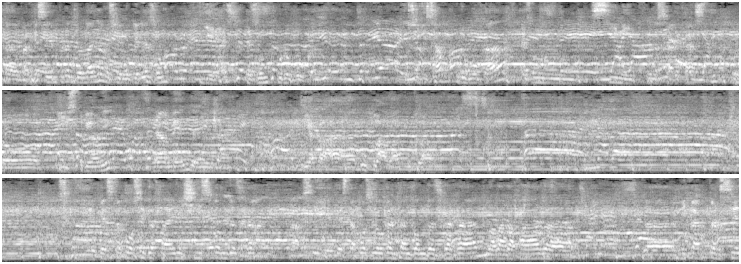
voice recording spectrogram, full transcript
eh, perquè sempre en John Lennon, o sigui, el que és un, i és, és un provocador. O sigui, sap provocar, és un cínic, un sarcàstic, però histriònic, realment de lliure. I clar, ho clava, ho clava. Aquesta pose que fa ell així com desgarrat, sí, aquesta pose del cantant com desgarrat, la va agafar de, de Ricard Tercer,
